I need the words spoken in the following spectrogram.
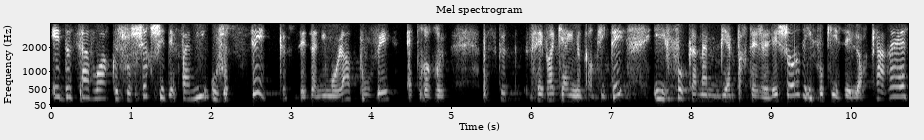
et de savoir que je cherchais des familles où je sais que ces animaux-là pouvaient être heureux parce que c'est vrai qu'il y a une quantité, il faut quand même bien partager les choses, il faut qu'ils aient leur caresse,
